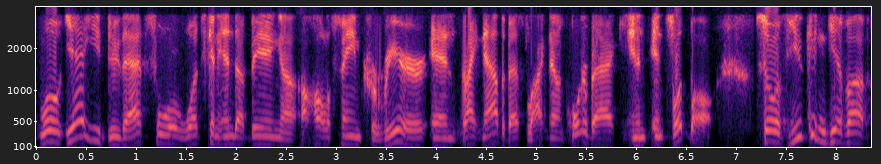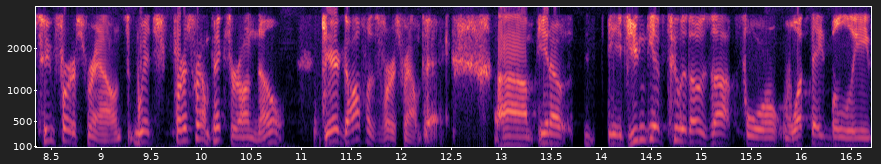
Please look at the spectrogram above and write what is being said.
well, yeah, you do that for what's going to end up being a, a Hall of Fame career, and right now the best lockdown quarterback in, in football. So if you can give up two first rounds, which first round picks are unknown, Jared Goff was a first round pick. Um, you know, if you can give two of those up for what they believe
